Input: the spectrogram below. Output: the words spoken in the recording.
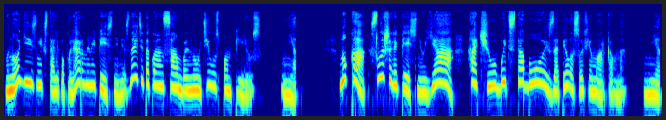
Многие из них стали популярными песнями. Знаете такой ансамбль «Наутилус Помпилиус»? Нет. «Ну как, слышали песню «Я хочу быть с тобой», — запела Софья Марковна? Нет.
